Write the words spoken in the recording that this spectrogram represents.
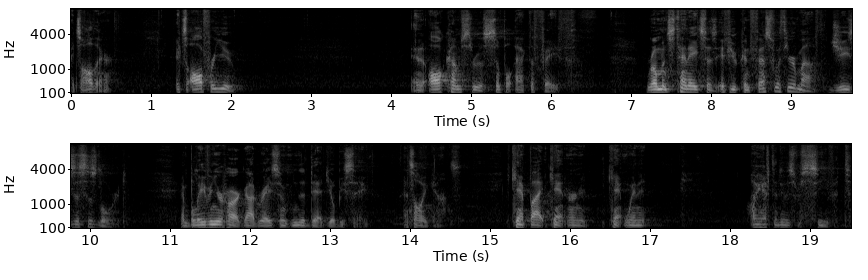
It's all there. It's all for you. And it all comes through a simple act of faith. Romans 10:8 says, "If you confess with your mouth Jesus is Lord and believe in your heart God raised him from the dead, you'll be saved." That's all he counts. You can't buy it, you can't earn it, you can't win it. All you have to do is receive it.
